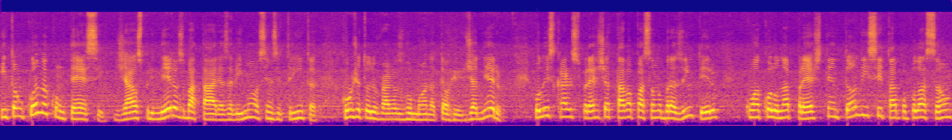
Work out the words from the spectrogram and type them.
Então, quando acontece já as primeiras batalhas ali em 1930, com Getúlio Vargas rumando até o Rio de Janeiro, o Luiz Carlos Prestes já estava passando o Brasil inteiro com a coluna Prestes tentando incitar a população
